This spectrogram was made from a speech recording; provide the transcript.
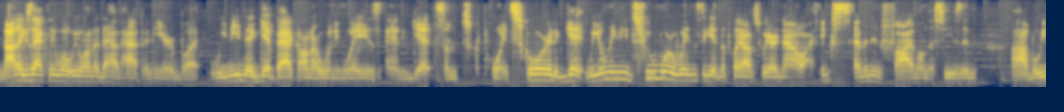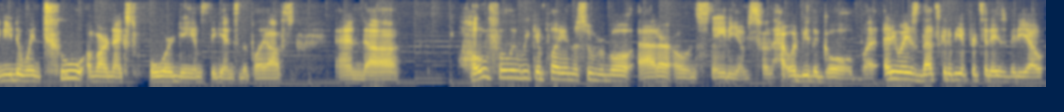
Not exactly what we wanted to have happen here, but we need to get back on our winning ways and get some t- points scored. Get we only need two more wins to get in the playoffs. We are now, I think, seven and five on the season, uh, but we need to win two of our next four games to get into the playoffs. And uh, hopefully we can play in the Super Bowl at our own stadium. So that would be the goal. But anyways, that's going to be it for today's video.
